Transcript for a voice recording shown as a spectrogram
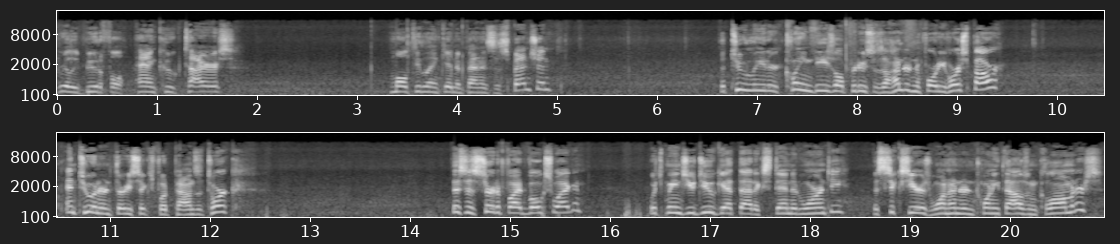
really beautiful Hankook tires, multi link independent suspension. The 2 liter clean diesel produces 140 horsepower and 236 foot pounds of torque. This is certified Volkswagen, which means you do get that extended warranty, the six years, 120,000 kilometers.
